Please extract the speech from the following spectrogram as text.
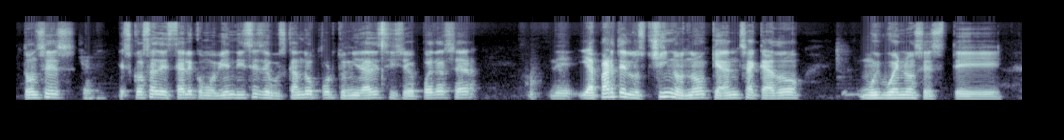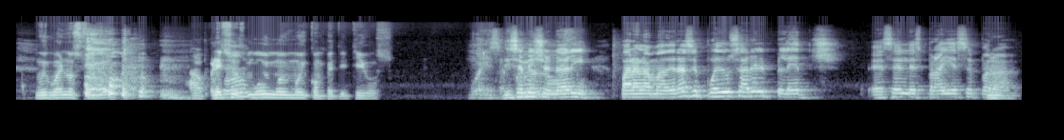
Entonces, Sí. es cosa de estarle, como bien dices, de buscando oportunidades si se puede hacer. de- y aparte los chinos, ¿no? Que han sacado muy buenos, este, muy buenos filos a precios muy, muy, muy competitivos. Dice Missionary, para la madera se puede usar el pledge. Es el spray ese para...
